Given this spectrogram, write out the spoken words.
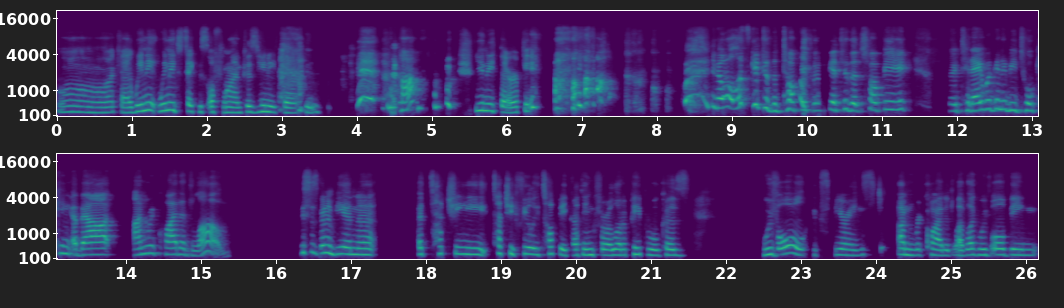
Oh, okay. We need we need to take this offline because you need therapy. Huh? you need therapy. you know what? Let's get to the topic. Let's get to the topic. So today we're going to be talking about unrequited love. This is going to be an, uh, a touchy touchy feely topic, I think, for a lot of people because we've all experienced unrequited love. Like we've all been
